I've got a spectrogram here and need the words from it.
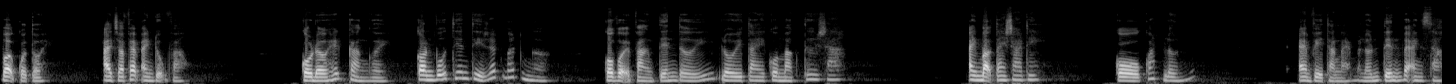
Vợ của tôi, ai cho phép anh đụng vào? Cô đỡ hết cả người, còn Vũ Thiên thì rất bất ngờ. Cô vội vàng tiến tới lôi tay của Mạc Tư ra. Anh bảo tay ra đi. Cô quát lớn. Em vì thằng này mà lớn tiến với anh sao?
